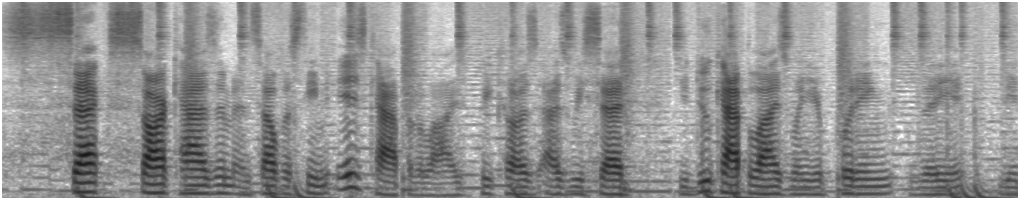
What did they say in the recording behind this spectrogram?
sex, sarcasm, and self-esteem is capitalized because, as we said, you do capitalize when you're putting the, the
